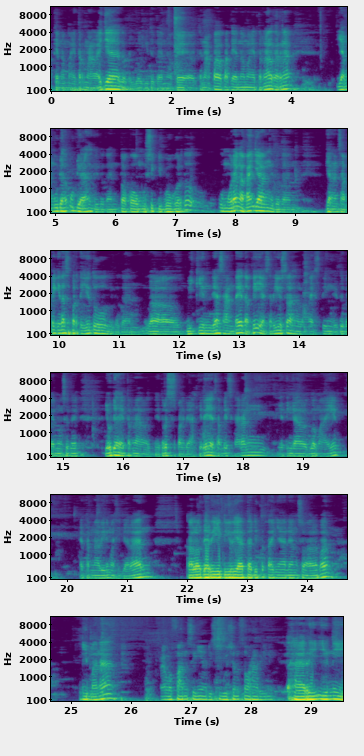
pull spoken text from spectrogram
pakai nama Eternal aja kata gue gitu kan. Oke kenapa pakai nama Eternal? Karena yang udah-udah gitu kan toko musik di Bogor tuh umurnya nggak panjang gitu kan. Jangan sampai kita seperti itu gitu kan. Bikin ya santai tapi ya serius lah long lasting gitu kan maksudnya. Ya udah Eternal. Oke, terus pada akhirnya ya sampai sekarang ya tinggal gua main. Eternal ini masih jalan. Kalau dari dilihat tadi pertanyaan yang soal apa gimana? Relevansinya distribution store hari ini? hari ini.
